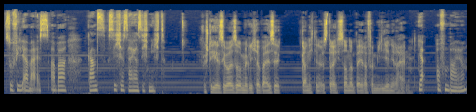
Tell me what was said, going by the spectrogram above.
so viel er weiß, aber ganz sicher sei er sich nicht. Verstehe, sie war also möglicherweise gar nicht in Österreich, sondern bei ihrer Familie in ihrer Heimat. Ja, offenbar, ja.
